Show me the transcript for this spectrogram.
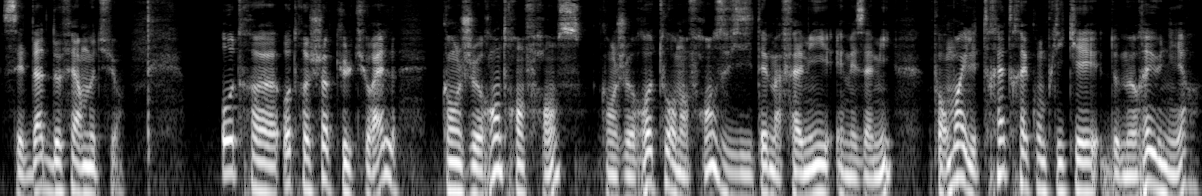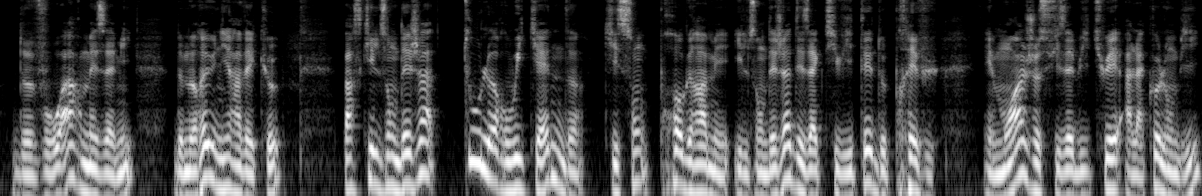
ces dates de fermeture. Autre, autre choc culturel, quand je rentre en France, quand je retourne en France visiter ma famille et mes amis, pour moi il est très très compliqué de me réunir, de voir mes amis, de me réunir avec eux, parce qu'ils ont déjà tout leur week-end qui sont programmés, ils ont déjà des activités de prévues. Et moi je suis habitué à la Colombie,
